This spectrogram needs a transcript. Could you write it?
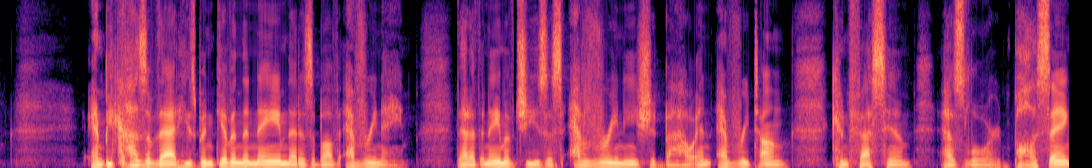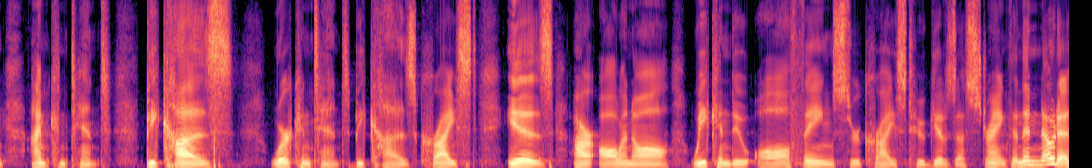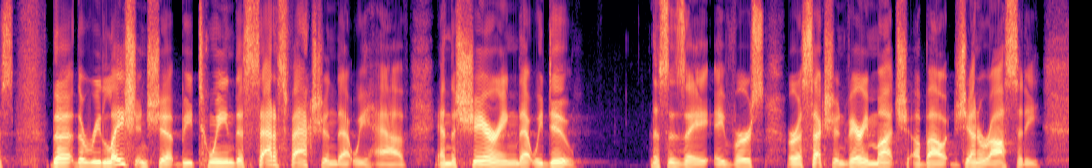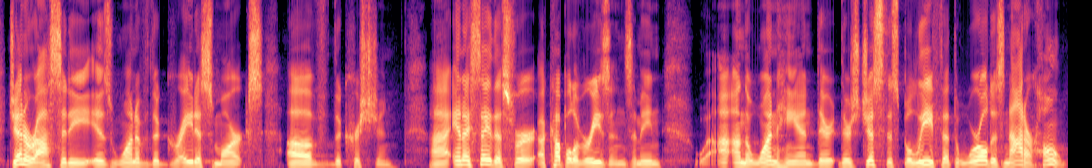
And because of that, he's been given the name that is above every name, that at the name of Jesus, every knee should bow and every tongue confess him as Lord. Paul is saying, I'm content because we're content because Christ is our all in all. We can do all things through Christ who gives us strength. And then notice the, the relationship between the satisfaction that we have and the sharing that we do. This is a, a verse or a section very much about generosity. Generosity is one of the greatest marks of the Christian. Uh, and I say this for a couple of reasons. I mean, on the one hand, there, there's just this belief that the world is not our home.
